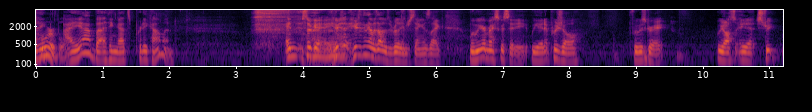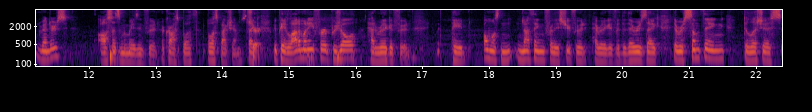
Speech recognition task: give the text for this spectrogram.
I think- horrible. I, yeah, but I think that's pretty common. And so, okay, here's here's the thing that was, that was really interesting is like when we were in Mexico City, we ate at Pujol, food was great. We also ate at street vendors, also had some amazing food across both both spectrums. Like Sure. we paid a lot of money for Pujol, had really good food. Paid almost nothing for the street food, had really good food. There was like there was something delicious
